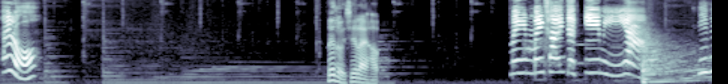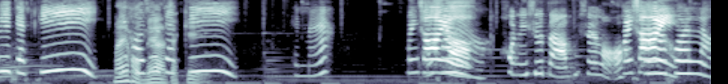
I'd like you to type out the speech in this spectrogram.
ใช่เหรอ เพื่อนหนูชื่ออะไรครับ ไม่ไม่ใช่แจ็คกี้นี้อะพี่พี่แจ็คกี้ ไม่ให้ผมเนี่ยแจ็คกี้ จามไม่ใช่เหรอ ไม่ใช่ คนเหรอ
